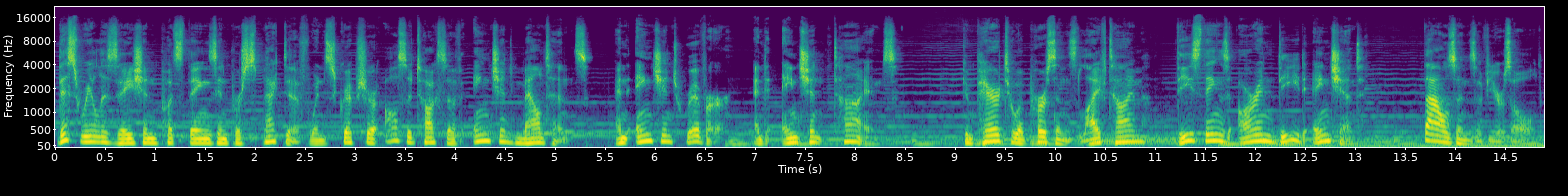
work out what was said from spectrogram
This realization puts things in perspective when Scripture also talks of ancient mountains, an ancient river, and ancient times. Compared to a person's lifetime, these things are indeed ancient, thousands of years old.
